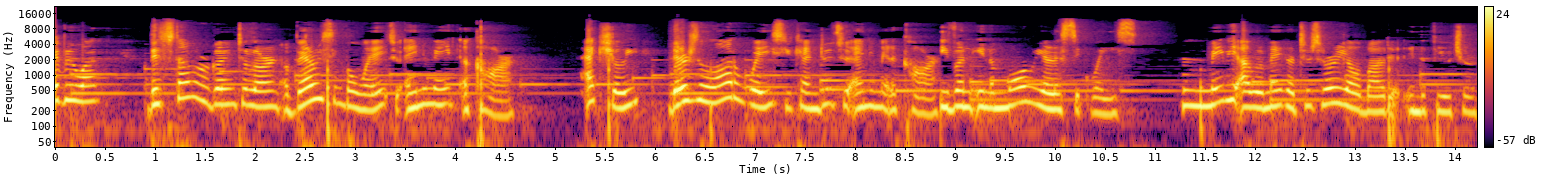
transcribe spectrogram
everyone! This time we're going to learn a very simple way to animate a car. Actually, there's a lot of ways you can do to animate a car, even in a more realistic ways. Maybe I will make a tutorial about it in the future.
